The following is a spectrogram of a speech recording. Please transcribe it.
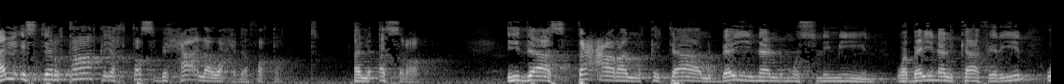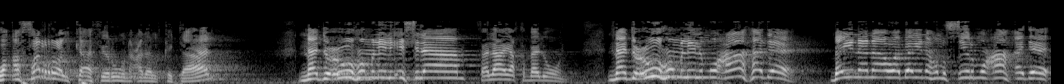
الاسترقاق يختص بحالة واحدة فقط الأسرى. إذا استعر القتال بين المسلمين وبين الكافرين وأصر الكافرون على القتال ندعوهم للإسلام فلا يقبلون. ندعوهم للمعاهدة بيننا وبينهم تصير معاهدة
